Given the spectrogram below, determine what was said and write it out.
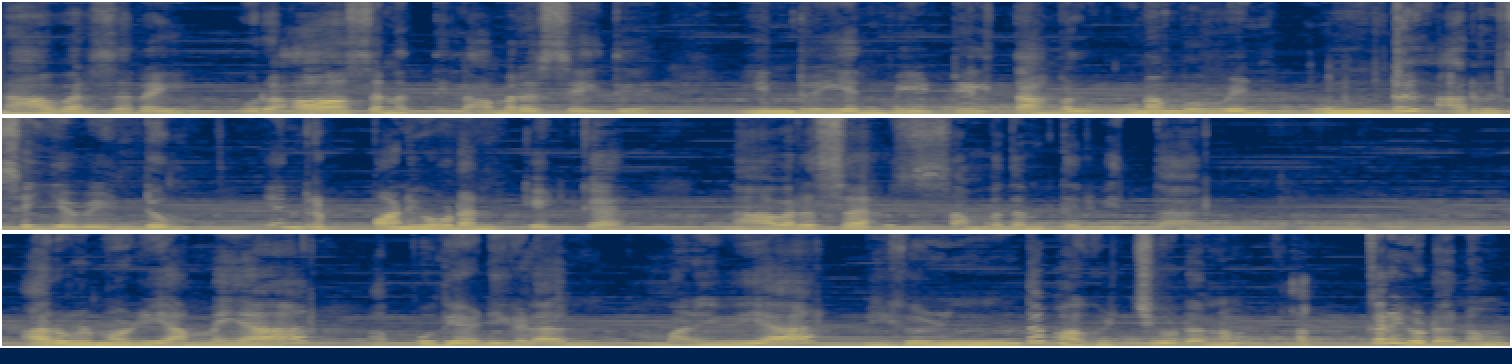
நாவரசரை ஒரு ஆசனத்தில் அமர செய்து இன்று என் வீட்டில் தாங்கள் உணவு உண்டு அருள் செய்ய வேண்டும் என்று பணியுடன் கேட்க நாவரசர் சம்மதம் தெரிவித்தார். அருள்மொழி அம்மையார் அப்புதிய அடிகளார் மனைவியார் மிகுந்த மகிழ்ச்சியுடனும் அக்கறையுடனும்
